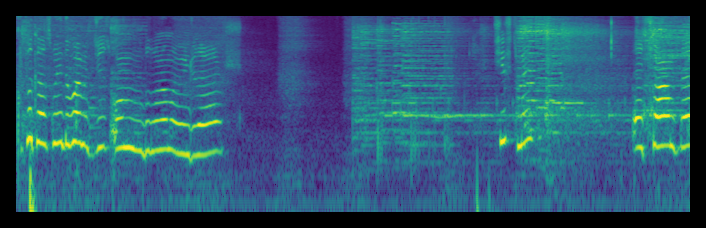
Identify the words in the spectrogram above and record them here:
kupa kasmaya devam edeceğiz. 10 bulunan oyuncular. Çift mi? Evet şu anda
